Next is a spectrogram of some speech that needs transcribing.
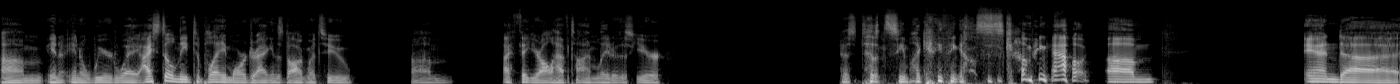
um in a, in a weird way. I still need to play more Dragon's Dogma 2. Um I figure I'll have time later this year. Cuz it doesn't seem like anything else is coming out. Um and uh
